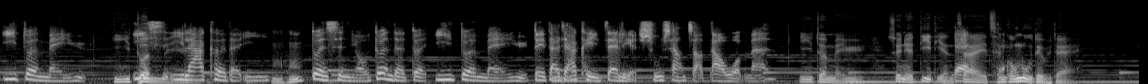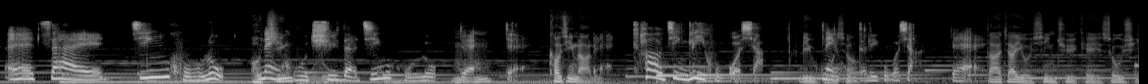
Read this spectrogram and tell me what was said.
伊顿美语，伊顿是伊拉克的伊，嗯哼，顿是牛顿的顿，伊顿美语。对，大家可以在脸书上找到我们。伊顿美语，所以你的地点在成功路，对不对？哎，在金湖路，内湖区的金湖路，对对，靠近哪里？靠近丽湖国小，丽湖国小。内湖的丽湖国小，对。大家有兴趣可以搜寻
